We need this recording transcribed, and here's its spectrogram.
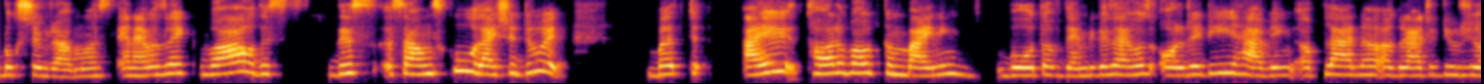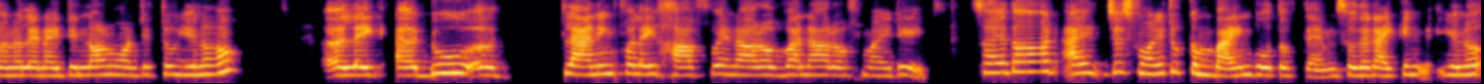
bookstagrammers and i was like wow this this sounds cool. I should do it. But i thought about combining both of them because i was already having a planner a gratitude journal and i did not want it to you know uh, like uh, do uh, planning for like half an hour or one hour of my day. So i thought i just wanted to combine both of them so that i can you know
